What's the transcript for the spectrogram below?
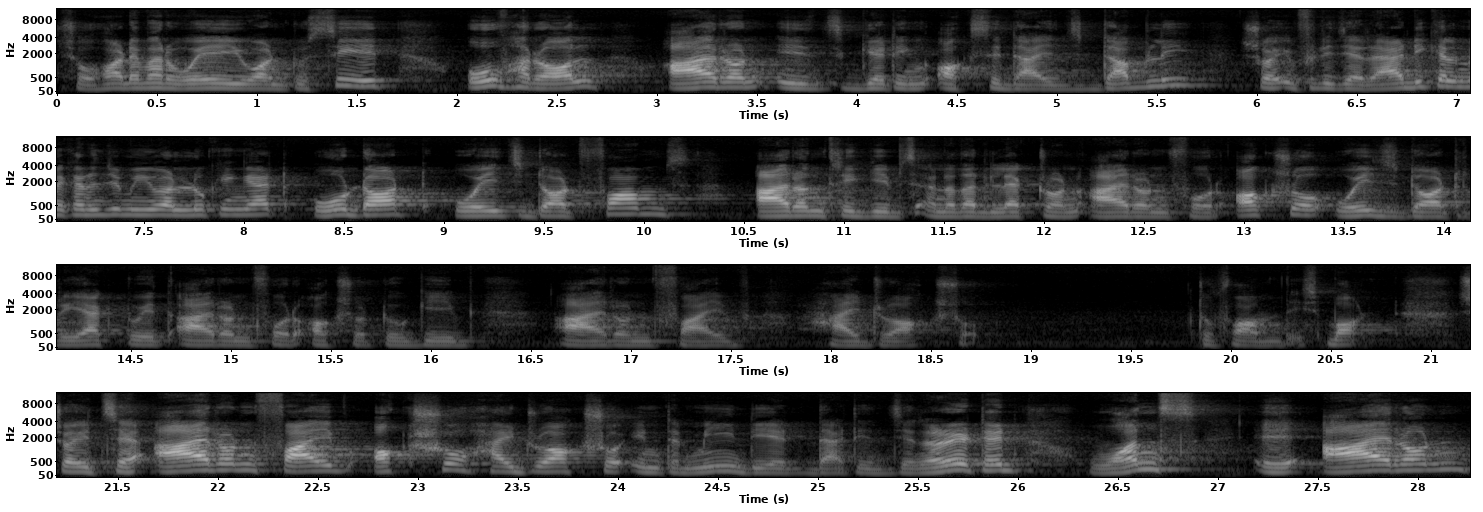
So, whatever way you want to see it overall iron is getting oxidized doubly. So, if it is a radical mechanism you are looking at O dot OH dot forms iron 3 gives another electron iron 4 oxo OH dot react with iron 4 oxo to give iron 5 hydroxo to form this bond. So, it is a iron 5 oxo hydroxo intermediate that is generated once a iron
